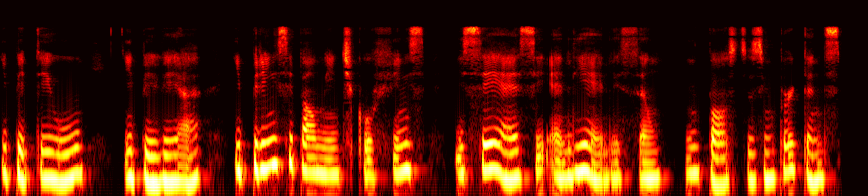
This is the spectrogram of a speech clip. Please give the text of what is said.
IPTU, IPVA e principalmente COFINS e CSLL, são impostos importantes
